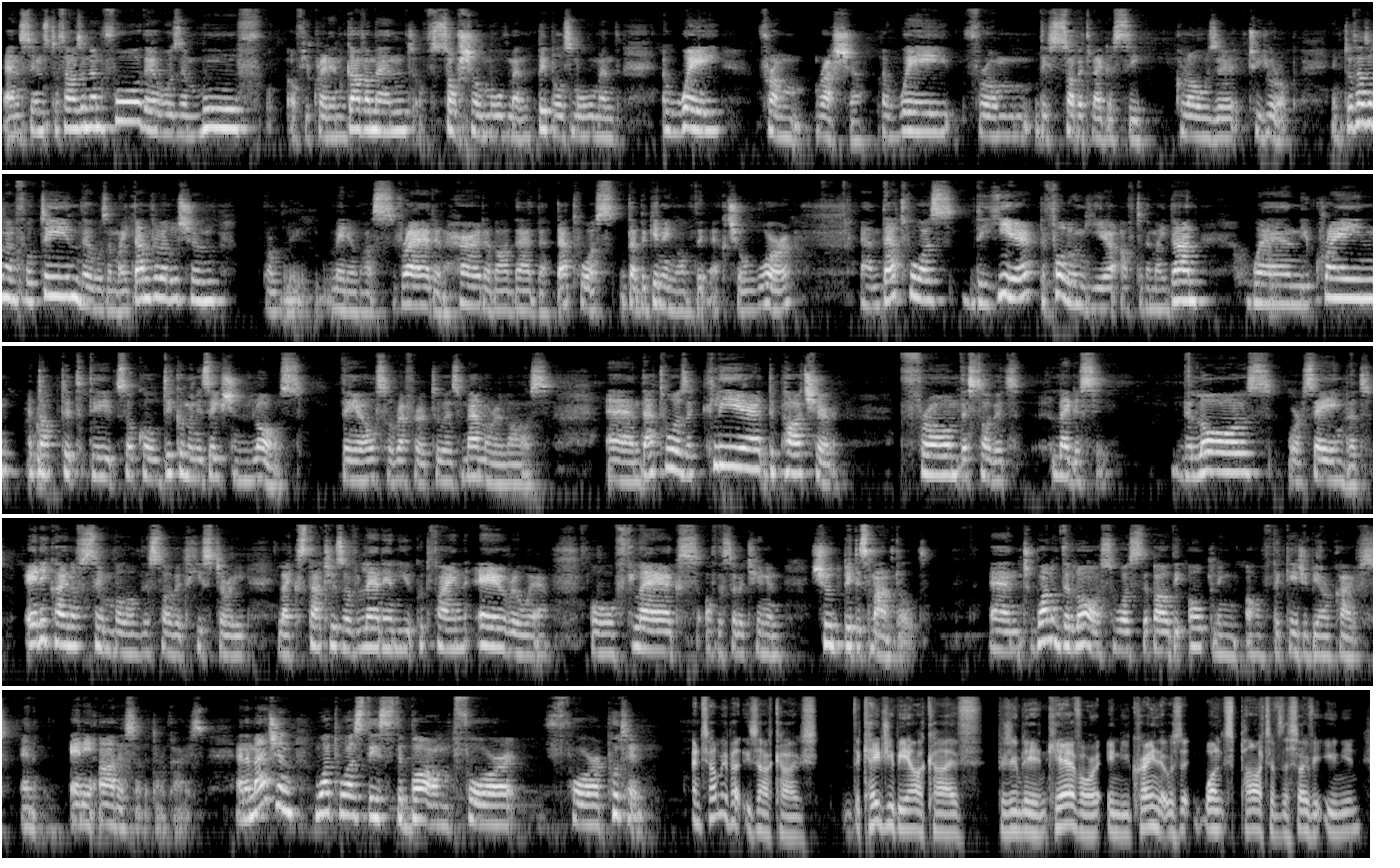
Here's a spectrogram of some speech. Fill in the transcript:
And since 2004, there was a move of Ukrainian government, of social movement, people's movement, away from Russia, away from the Soviet legacy, closer to Europe. In 2014, there was a Maidan revolution. Probably many of us read and heard about that, that that was the beginning of the actual war. And that was the year, the following year after the Maidan, when Ukraine adopted the so-called decommunization laws. They are also referred to as memory laws. And that was a clear departure from the Soviet legacy. The laws were saying that any kind of symbol of the Soviet history, like statues of Lenin you could find everywhere, or flags of the Soviet Union, should be dismantled. And one of the laws was about the opening of the KGB archives and any other Soviet archives. And imagine what was this the bomb for for Putin. And tell me about these archives. The KGB archive, presumably in Kiev or in Ukraine, that was once part of the Soviet Union.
